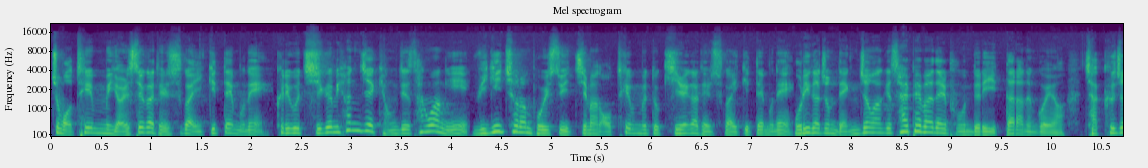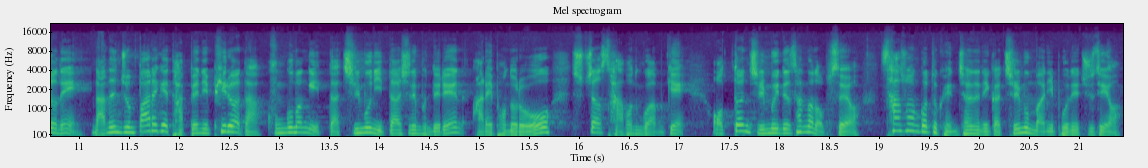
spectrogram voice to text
좀 어떻게 보면 열쇠가 될 수가 있기 때문에 그리고 지금 현재 경제 상황이 위기처럼 보일 수 있지만 어떻게 보면 또 기회가 될 수가 있기 때문에 우리가 좀 냉정하게 살펴봐야 될 부분들이 있다라는 거예요. 자, 그 전에 나는 좀 빠르게 답변이 필요하다, 궁금한 게 있다, 질문이 있다 하시는 분들은 아래 번호로 숫자 4번과 함께 어떤 질문이든 상관없어요. 사소한 것도 괜찮으니까 질문 많이 보내주세요.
